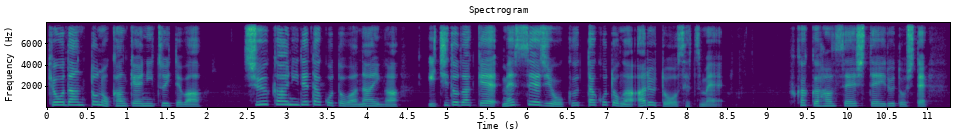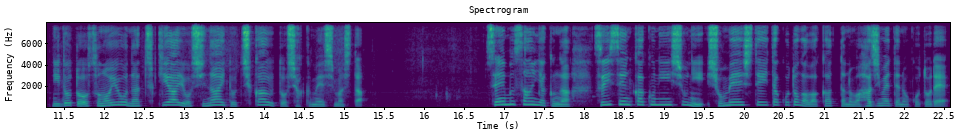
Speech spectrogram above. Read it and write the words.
教団との関係については集会に出たことはないが一度だけメッセージを送ったことがあると説明。深く反省しているとして二度とそのような付き合いをしないと誓うと釈明しました。政務三役が推薦確認書に署名していたことが分かったのは初めてのことで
